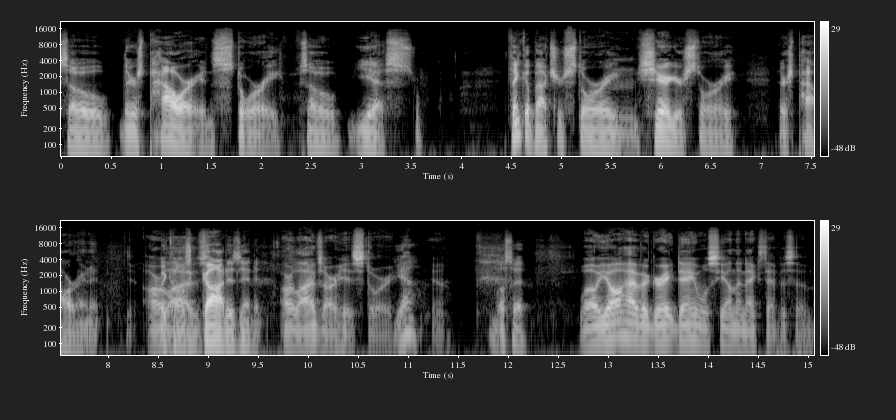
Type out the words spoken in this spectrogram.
So there's power in story. So yes, think about your story, hmm. share your story. There's power in it Our because lives, God is in it. our lives are his story. Yeah. Yeah. Well said. Well, y'all have a great day, and we'll see you on the next episode.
